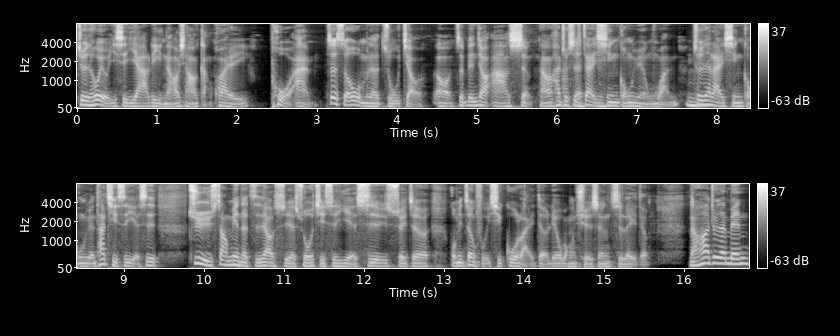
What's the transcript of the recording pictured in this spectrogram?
就是会有一些压力，然后想要赶快。破案，这时候我们的主角哦，这边叫阿胜，然后他就是在新公园玩，就是来新公园。他其实也是据上面的资料是也说，其实也是随着国民政府一起过来的流亡学生之类的。然后他就在那边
